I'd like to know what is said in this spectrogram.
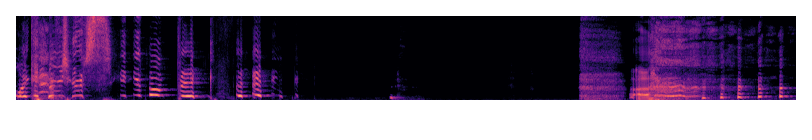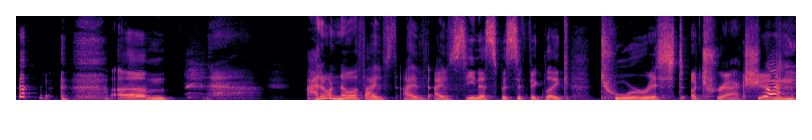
Like, have you seen a big thing? Um, I don't know if I've I've I've seen a specific like tourist attraction.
